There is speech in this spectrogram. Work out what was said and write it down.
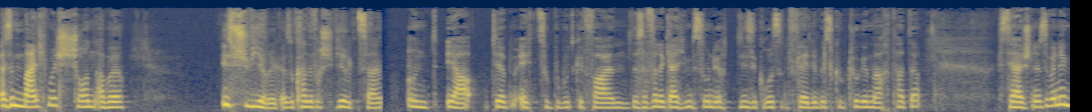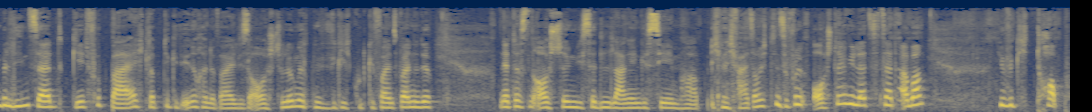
Also manchmal schon, aber ist schwierig. Also kann einfach schwierig sein. Und ja, die hat mir echt super gut gefallen. Das war von der gleichen Person, die auch diese große Inflatable-Skulptur gemacht hatte. Sehr schön. Also wenn ihr in Berlin seid, geht vorbei. Ich glaube, die geht eh noch eine Weile, diese Ausstellung. Hat mir wirklich gut gefallen. Es war eine der nettesten Ausstellungen, die ich seit langem gesehen habe. Ich meine, ich jetzt auch nicht in so vielen Ausstellungen in letzter Zeit, aber die wirklich top.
